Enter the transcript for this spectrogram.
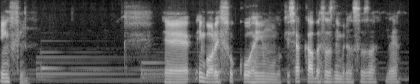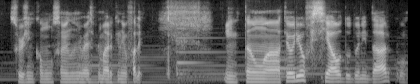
Enfim. É, embora isso ocorra em um mundo que se acaba, essas lembranças né, surgem como um sonho no universo primário, que nem eu falei. Então, a teoria oficial do Doni Darko,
